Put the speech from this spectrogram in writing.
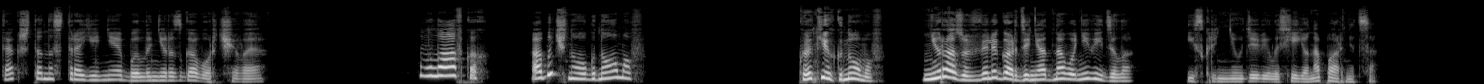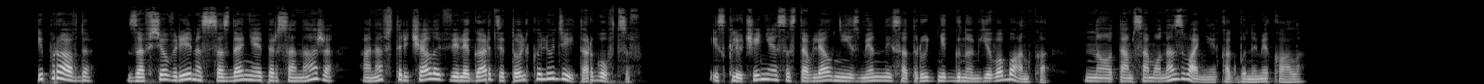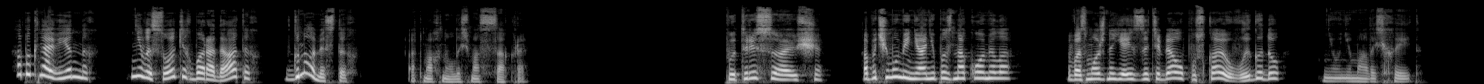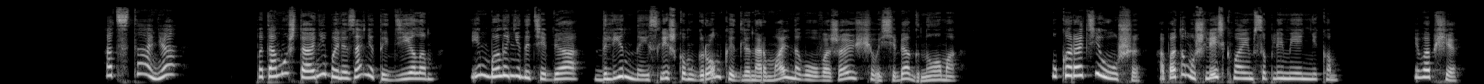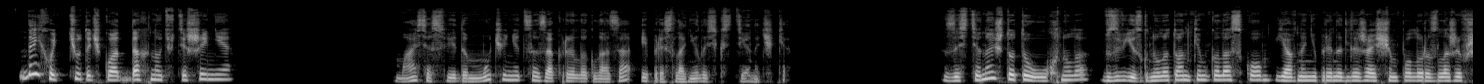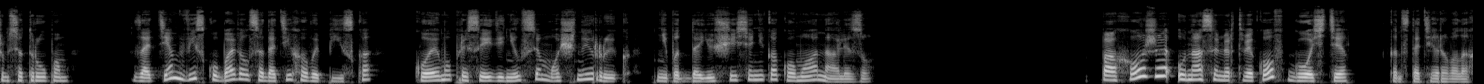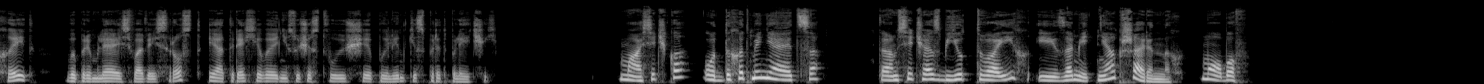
Так что настроение было неразговорчивое. «В лавках. Обычно у гномов». «Каких гномов? Ни разу в Велигарде ни одного не видела искренне удивилась ее напарница. И правда, за все время с создания персонажа она встречала в Велигарде только людей-торговцев. Исключение составлял неизменный сотрудник гномьего банка, но там само название как бы намекало. «Обыкновенных, невысоких, бородатых, гномистых», — отмахнулась Массакра. «Потрясающе! А почему меня не познакомила?» Возможно, я из-за тебя упускаю выгоду, не унималась Хейт. Отстань, а? Потому что они были заняты делом. Им было не до тебя, длинной и слишком громкой для нормального уважающего себя гнома. Укороти уши, а потом уж лезь к моим соплеменникам. И вообще, дай хоть чуточку отдохнуть в тишине. Мася с видом мученицы закрыла глаза и прислонилась к стеночке. За стеной что-то ухнуло, взвизгнуло тонким голоском, явно не принадлежащим полуразложившимся трупам. Затем виск убавился до тихого писка, коему присоединился мощный рык, не поддающийся никакому анализу. «Похоже, у нас у мертвяков гости», — констатировала Хейт, выпрямляясь во весь рост и отряхивая несуществующие пылинки с предплечий. «Масечка, отдых отменяется», там сейчас бьют твоих и, заметь, не обшаренных, мобов.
